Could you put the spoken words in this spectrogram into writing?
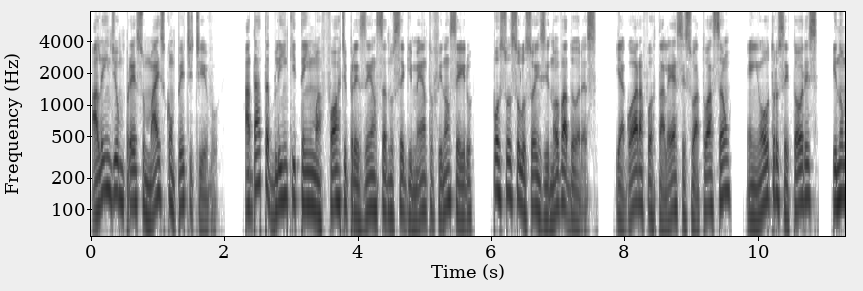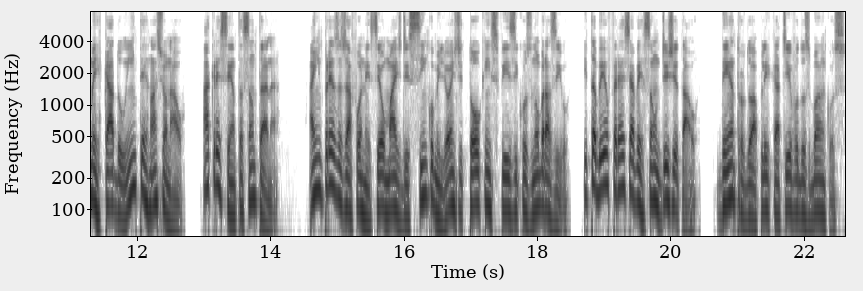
além de um preço mais competitivo. A DataBlink tem uma forte presença no segmento financeiro por suas soluções inovadoras e agora fortalece sua atuação em outros setores e no mercado internacional, acrescenta Santana. A empresa já forneceu mais de 5 milhões de tokens físicos no Brasil e também oferece a versão digital, dentro do aplicativo dos bancos.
